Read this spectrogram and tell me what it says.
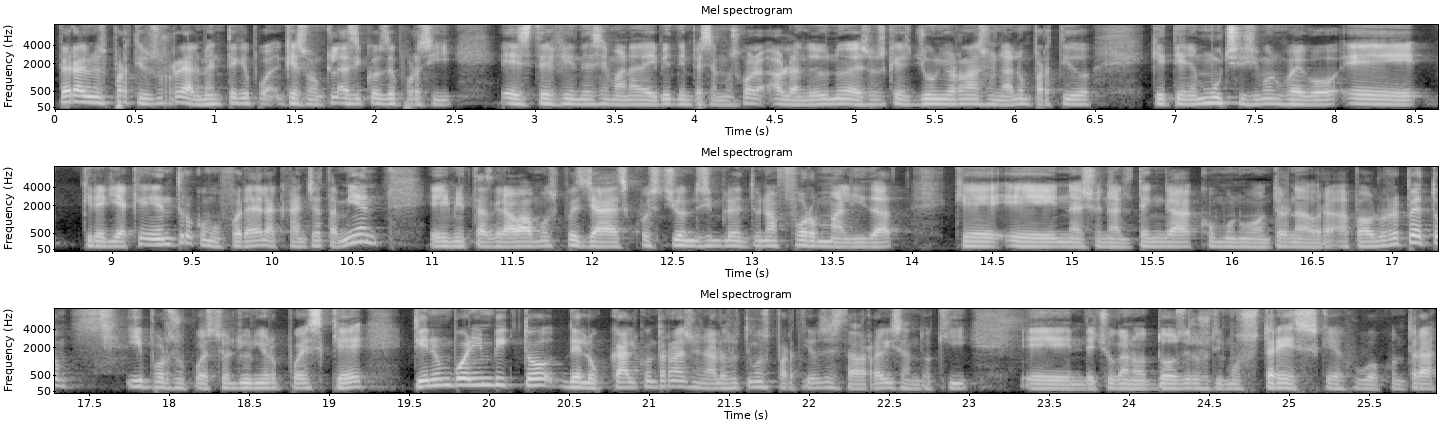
pero hay unos partidos realmente que, que son clásicos de por sí este fin de semana, David empecemos hablando de uno de esos que es Junior Nacional, un partido que tiene muchísimo en juego. Eh, creería que dentro como fuera de la cancha también. Eh, mientras grabamos, pues ya es cuestión de simplemente una formalidad que eh, Nacional tenga como nuevo entrenador a Pablo Repeto. Y por supuesto el Junior, pues que tiene un buen invicto de local contra Nacional. Los últimos partidos estaba revisando aquí. de hecho, ganó dos de los últimos tres que jugó contra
